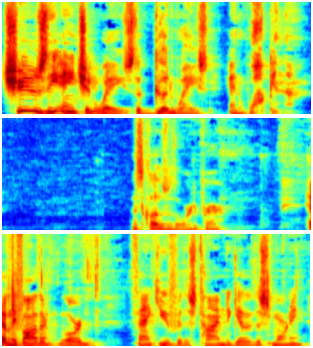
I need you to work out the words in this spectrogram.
Choose the ancient ways, the good ways, and walk in them. Let's close with a word of prayer. Heavenly Father, Lord, thank you for this time together this morning.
